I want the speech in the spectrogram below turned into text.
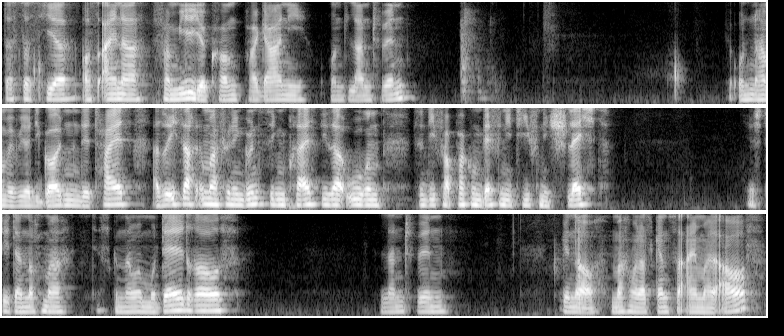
dass das hier aus einer Familie kommt, Pagani und Landwin. Hier unten haben wir wieder die goldenen Details. Also ich sage immer, für den günstigen Preis dieser Uhren sind die Verpackungen definitiv nicht schlecht. Hier steht dann nochmal das genaue Modell drauf. Landwin. Genau, machen wir das Ganze einmal auf.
